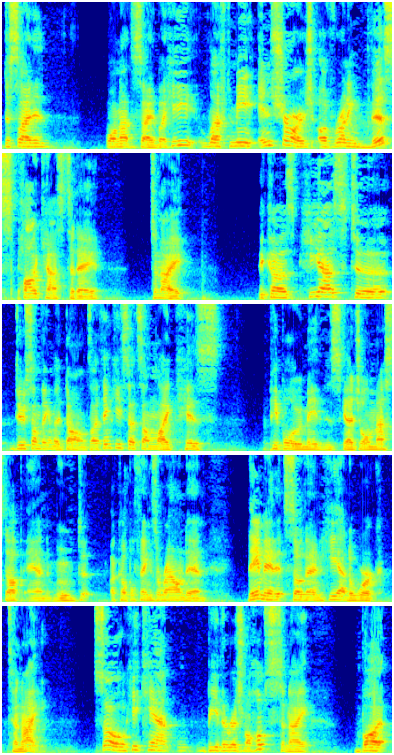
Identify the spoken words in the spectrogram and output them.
decided, well, not decided, but he left me in charge of running this podcast today, tonight, because he has to do something at McDonald's. I think he said something like his people who made his schedule messed up and moved a couple things around, and they made it so then he had to work tonight. So he can't be the original host tonight, but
